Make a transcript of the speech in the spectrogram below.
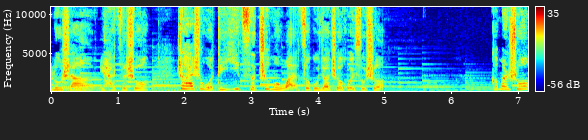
路上，女孩子说：“这还是我第一次这么晚坐公交车回宿舍。”哥们说：“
